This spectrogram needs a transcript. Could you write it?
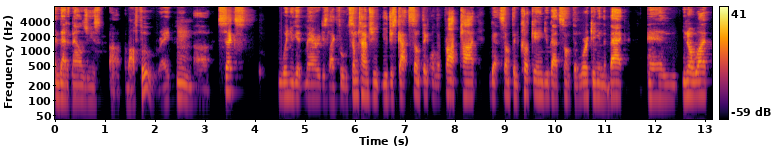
and that analogy is uh, about food, right? Mm. Uh, sex when you get married is like food. Sometimes you you just got something on the crock pot, you got something cooking, you got something working in the back, and you know what?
